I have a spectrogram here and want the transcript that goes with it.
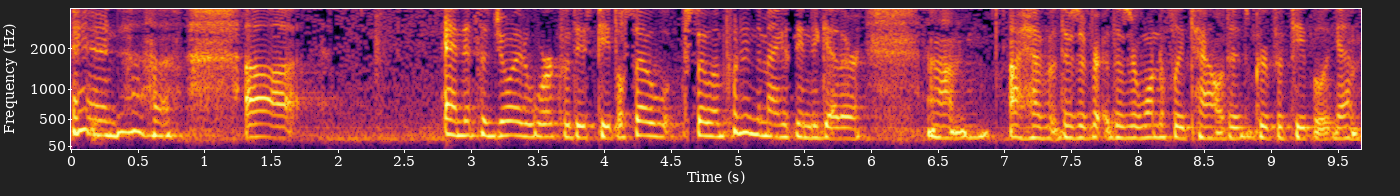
and uh, uh, and it's a joy to work with these people. So, so in putting the magazine together, um, I have there's a there's a wonderfully talented group of people. Again,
